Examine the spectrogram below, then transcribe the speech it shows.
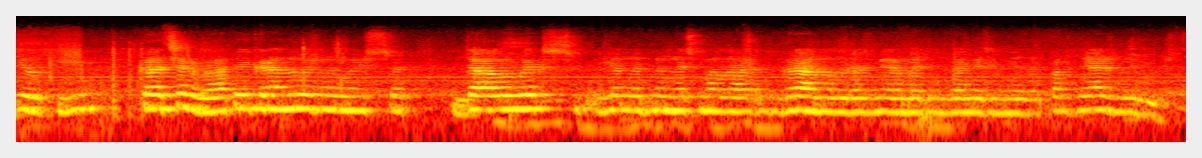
белки, консерваты, икроножная мышца, дауэкс, ионодневная смола, гранулы размером 1-2 мм, портняжные мышцы.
